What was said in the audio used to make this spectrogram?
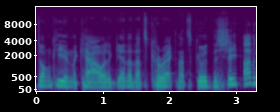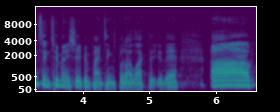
donkey and the cow are together. That's correct. That's good. The sheep. I haven't seen too many sheep in paintings, but I like that you're there. Um,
